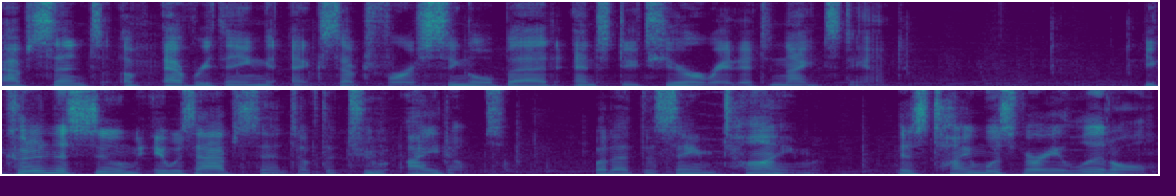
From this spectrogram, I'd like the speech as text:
absent of everything except for a single bed and deteriorated nightstand. He couldn't assume it was absent of the two items, but at the same time, his time was very little,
